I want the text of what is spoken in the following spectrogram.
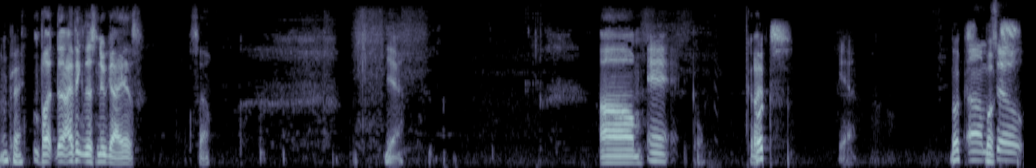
Okay. but I think this new guy is. So Yeah. um, Eh, cool. go ahead. Books. Yeah. Books. Um. books. So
